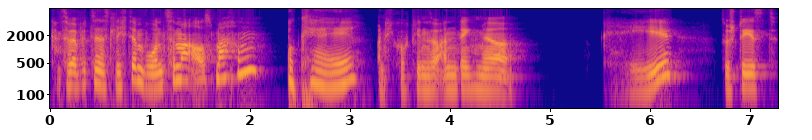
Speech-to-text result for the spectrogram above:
Kannst du mal bitte das Licht im Wohnzimmer ausmachen? Okay. Und ich gucke ihn so an und denke mir, okay, du stehst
